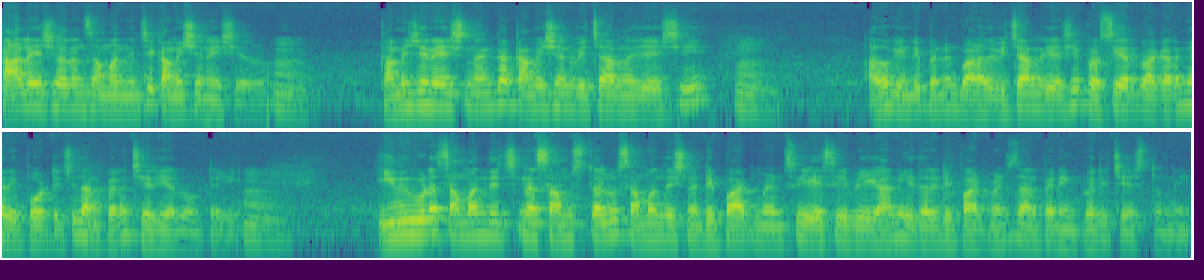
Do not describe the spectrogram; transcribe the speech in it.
కాళేశ్వరం సంబంధించి కమిషన్ వేసారు. కమిషన్ వేసినాక కమిషన్ విచారణ చేసి అదొక ఇండిపెండెంట్ బాడీ విచారణ చేసి ప్రొసీజర్ ప్రకారంగా రిపోర్ట్ ఇచ్చి దానిపైన చర్యలు ఉంటాయి. ఇవి కూడా సంబంధించిన సంస్థలు సంబంధించిన డిపార్ట్మెంట్స్ ఏసీబీ కానీ ఇతర డిపార్ట్మెంట్స్ దానిపైన ఎంక్వైరీ చేస్తున్నాయి.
